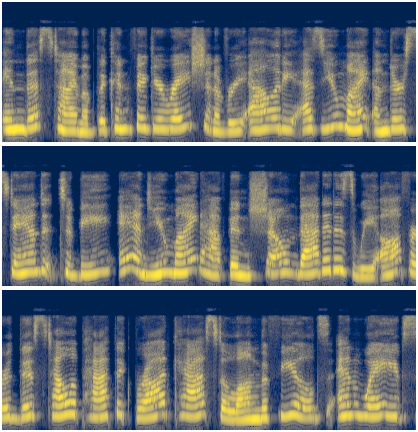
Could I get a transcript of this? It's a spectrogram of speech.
in this time of the configuration of reality as you might understand it to be, and you might have been shown that it is we offered this telepathic broadcast along the fields and waves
